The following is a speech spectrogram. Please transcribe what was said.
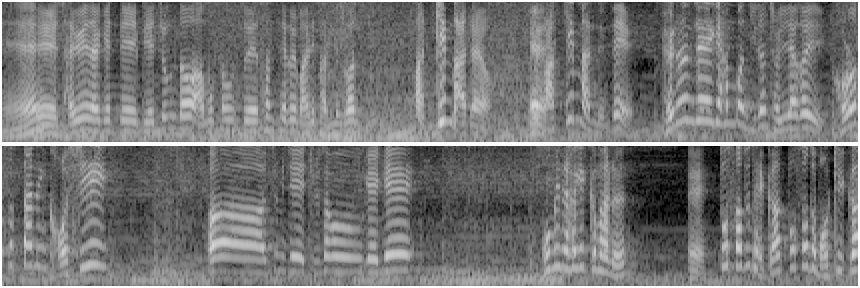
네. 예, 자유의 날개 때에 비해 좀 더 암흑성소의 선택을 많이 받는 건 맞긴 맞아요. 예, 네. 맞긴 맞는데 변현재에게 한번 이런 전략을 걸었었다는 것이 어, 좀 이제 주성욱에게 고민을 하게끔 하는 예, 또 써도 될까? 또 써도 먹힐까?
